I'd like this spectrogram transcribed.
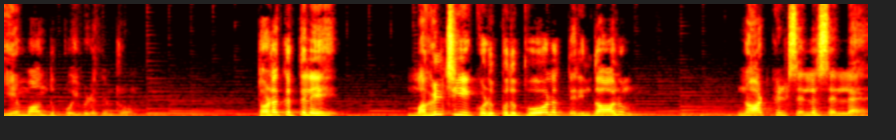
ஏமாந்து போய்விடுகின்றோம். தொடக்கத்திலே மகிழ்ச்சியை கொடுப்பது போல தெரிந்தாலும் நாட்கள் செல்ல செல்ல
